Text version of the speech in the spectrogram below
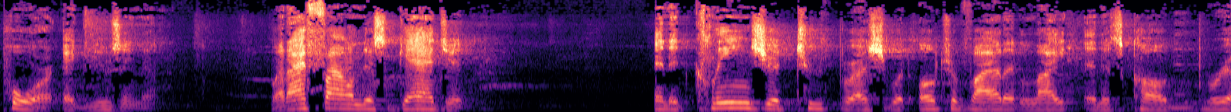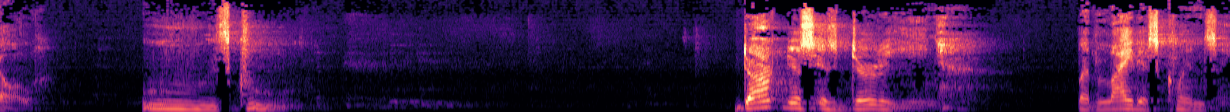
poor at using them. But I found this gadget and it cleans your toothbrush with ultraviolet light and it's called Brill. Ooh, it's cool. Darkness is dirtying, but light is cleansing.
